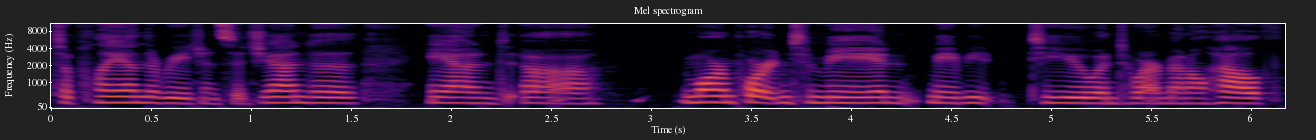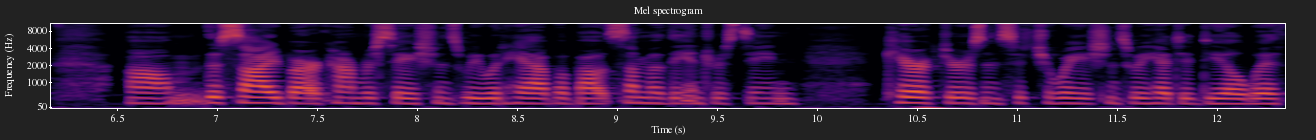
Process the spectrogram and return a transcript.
to plan the regent's agenda, and uh, more important to me and maybe to you and to our mental health, um, the sidebar conversations we would have about some of the interesting characters and situations we had to deal with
